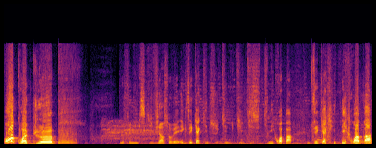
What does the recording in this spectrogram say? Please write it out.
Oh, quoique pff. Le phénix qui vient sauver. Et Xeka qui, n'y croit pas. Xeka qui n'y croit pas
